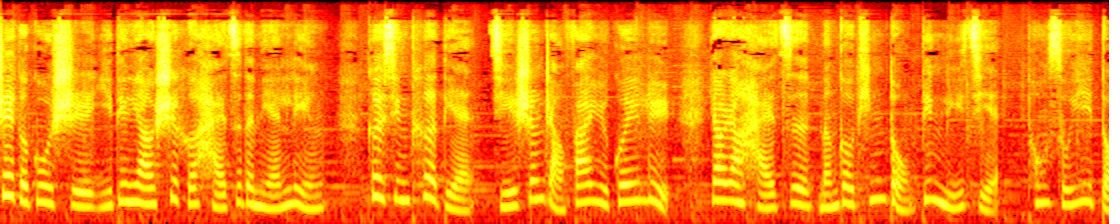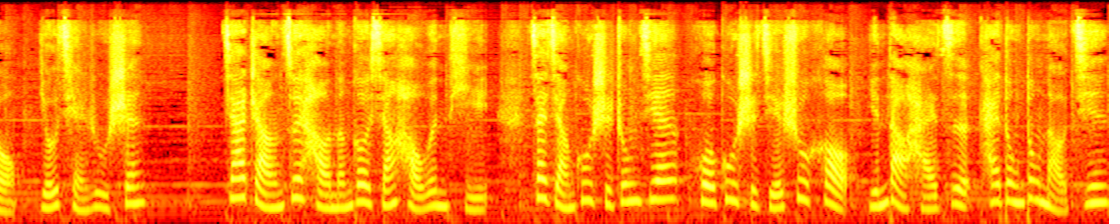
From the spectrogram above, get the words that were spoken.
这个故事一定要适合孩子的年龄、个性特点及生长发育规律，要让孩子能够听懂并理解，通俗易懂，由浅入深。家长最好能够想好问题，在讲故事中间或故事结束后，引导孩子开动动脑筋，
